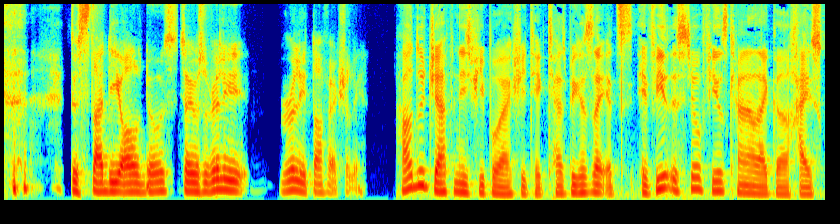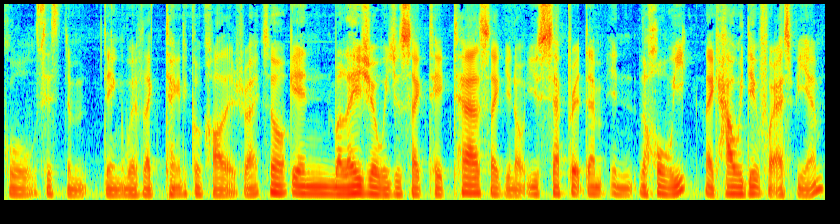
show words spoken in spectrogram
to study all those. So it was really really tough actually How do Japanese people actually take tests? Because like it's it feel it still feels kind of like a high school system thing with like technical college, right? So in Malaysia, we just like take tests, like you know, you separate them in the whole week, like how we did for SPM.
